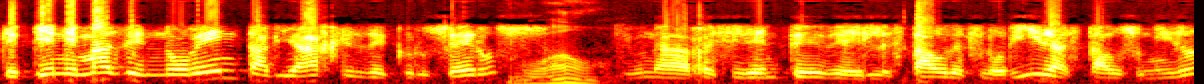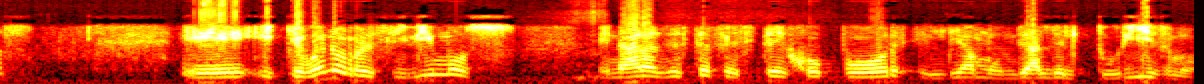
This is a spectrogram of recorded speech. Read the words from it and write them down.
que tiene más de 90 viajes de cruceros, y una residente del estado de Florida, Estados Unidos, eh, y que bueno, recibimos en aras de este festejo por el Día Mundial del Turismo.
